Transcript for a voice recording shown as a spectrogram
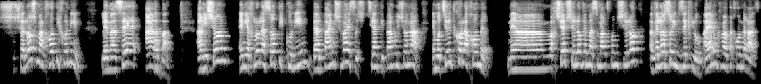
שלוש מערכות איכונים, למעשה ארבע. הראשון, הם יכלו לעשות תיקונים ב-2017, שציינתי פעם ראשונה, הם הוציאו את כל החומר מהמחשב שלו ומהסמארטפון שלו, אבל לא עשו עם זה כלום, היה להם כבר את החומר אז.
